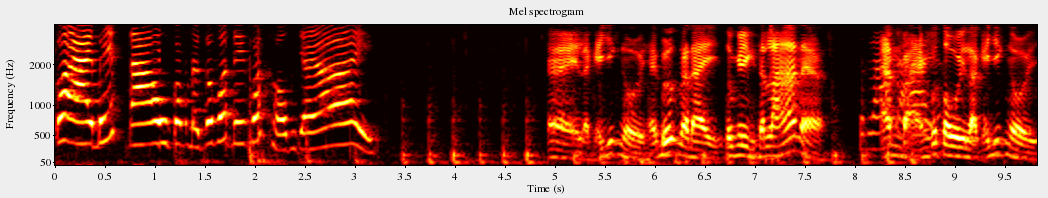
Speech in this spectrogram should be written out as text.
Có ai biết đâu con đừng có vắt điên vắt khùng trời ơi. Ai là kẻ giết người? Hãy bước ra đây. Tôi nghiêng xanh lá nè. Xanh lá anh là bạn ai? của tôi là kẻ giết người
